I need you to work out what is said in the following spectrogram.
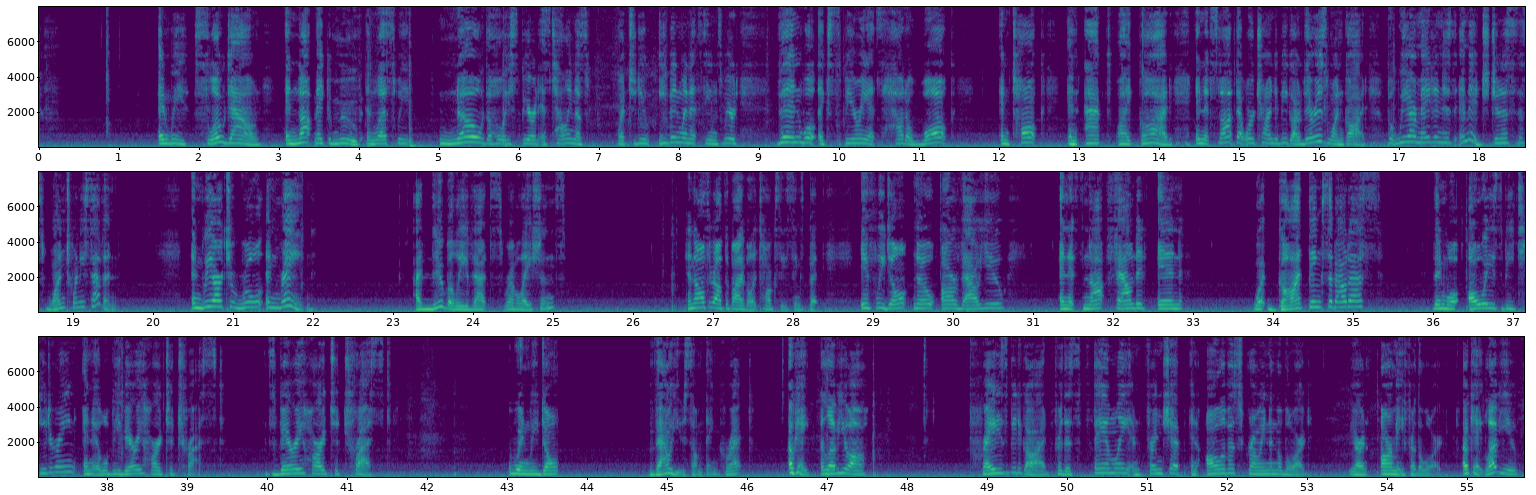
and we slow down and not make a move unless we know the Holy Spirit is telling us what to do, even when it seems weird, then we'll experience how to walk and talk and act like God. And it's not that we're trying to be God. There is one God, but we are made in his image, Genesis 1:27. And we are to rule and reign. I do believe that's Revelations. And all throughout the Bible it talks these things, but if we don't know our value and it's not founded in what God thinks about us, then we'll always be teetering and it will be very hard to trust. It's very hard to trust when we don't value something, correct? Okay, I love you all. Praise be to God for this family and friendship and all of us growing in the Lord. We are an army for the Lord. Okay, love you.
